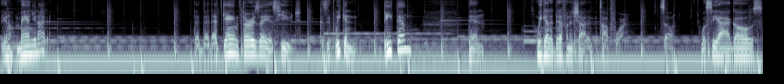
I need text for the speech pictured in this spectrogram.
you know, Man United. That, that, that game Thursday is huge because if we can beat them, then we got a definite shot at the top four. So we'll see how it goes.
